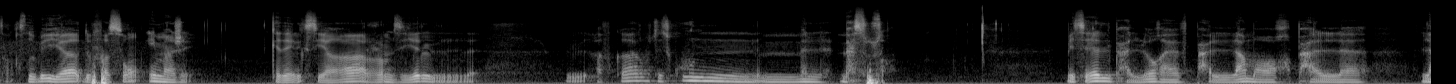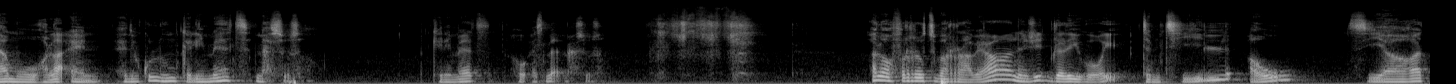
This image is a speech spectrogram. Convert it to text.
تقصد به دو فاسون إيماجي. كذلك صياغة رمزيه الأفكار وتتكون محسوسة. مثال بحال لو بحال لامور بحال لامور لا ان هادو كلهم كلمات محسوسة. كلمات أو أسماء محسوسة. ألوغ في الرتبة الرابعة نجد لاليغوري تمثيل أو صياغة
